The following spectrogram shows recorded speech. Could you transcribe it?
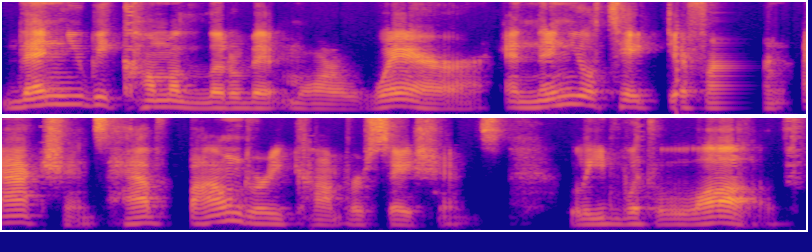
then you become a little bit more aware and then you'll take different actions, have boundary conversations, lead with love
